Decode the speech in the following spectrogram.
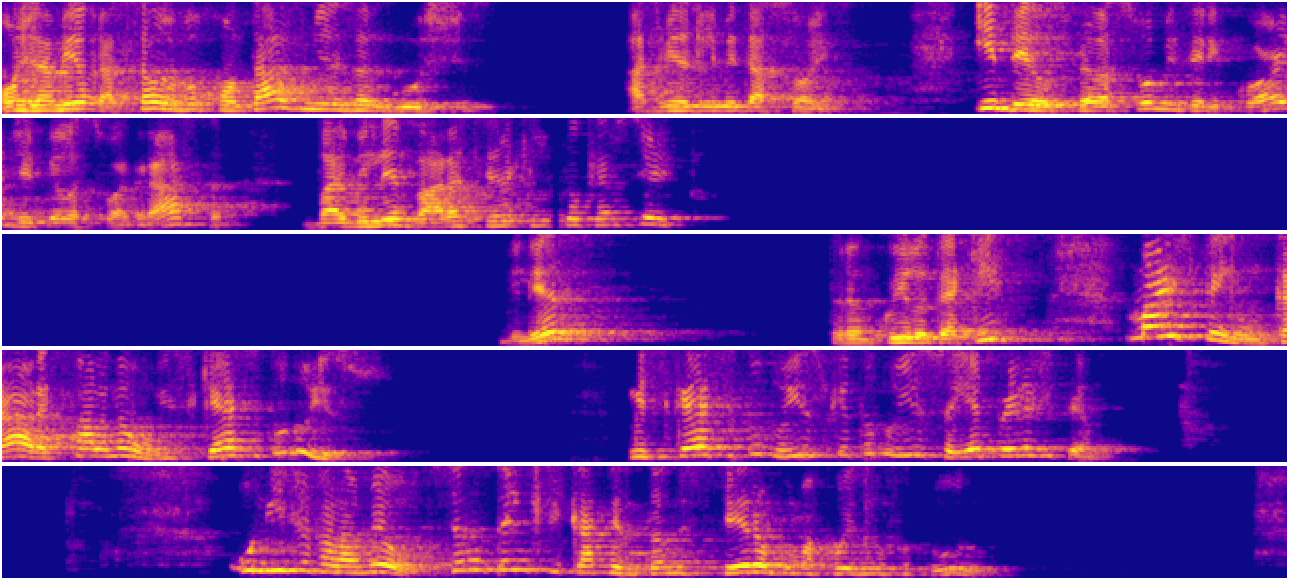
Onde na minha oração eu vou contar as minhas angústias, as minhas limitações. E Deus, pela sua misericórdia e pela sua graça, vai me levar a ser aquilo que eu quero ser. Beleza? Tranquilo até aqui? Mas tem um cara que fala: não, esquece tudo isso. Esquece tudo isso, porque tudo isso aí é perda de tempo. O Nietzsche fala: meu, você não tem que ficar tentando ser alguma coisa no futuro.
